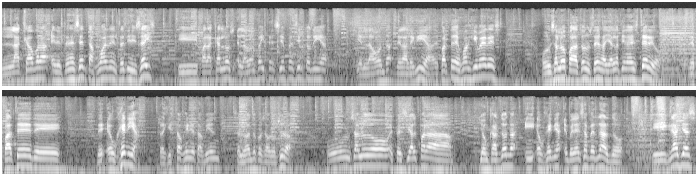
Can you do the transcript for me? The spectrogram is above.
la cabra en el 360, Juan en el 316 y para Carlos en la 220, siempre en sintonía y en la onda de la alegría. De parte de Juan Jiménez, un saludo para todos ustedes allá en la tienda de estéreo. De parte de, de Eugenia, por aquí está Eugenia también saludando con sabrosura. Un saludo especial para John Cardona y Eugenia en Belén San Bernardo. Y gracias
